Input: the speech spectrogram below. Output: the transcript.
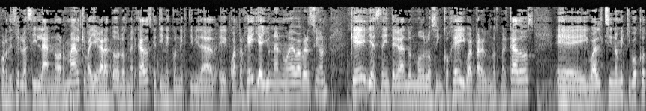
por decirlo así, la normal que va a llegar a todos los mercados, que tiene conectividad eh, 4G. Y hay una nueva versión que ya está integrando un módulo 5G, igual para algunos mercados. Eh, igual, si no me equivoco,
